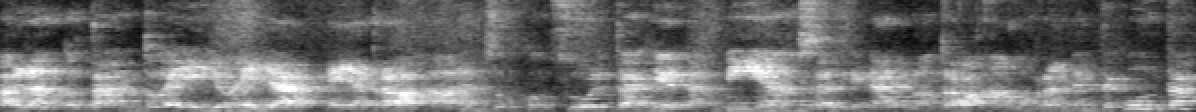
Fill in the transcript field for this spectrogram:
hablando tanto ella y yo, ella, ella trabajaba en sus consultas y en las mías, o sea, al final no trabajamos realmente juntas,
